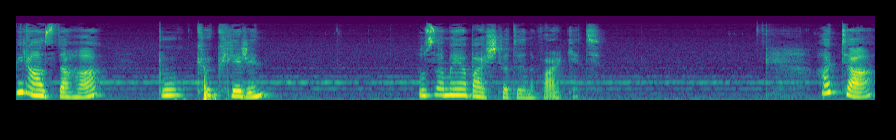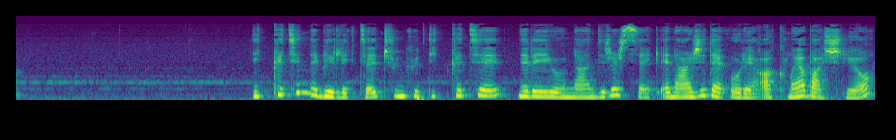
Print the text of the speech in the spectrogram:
biraz daha bu köklerin uzamaya başladığını fark et. Hatta dikkatinle birlikte çünkü dikkati nereye yönlendirirsek enerji de oraya akmaya başlıyor.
